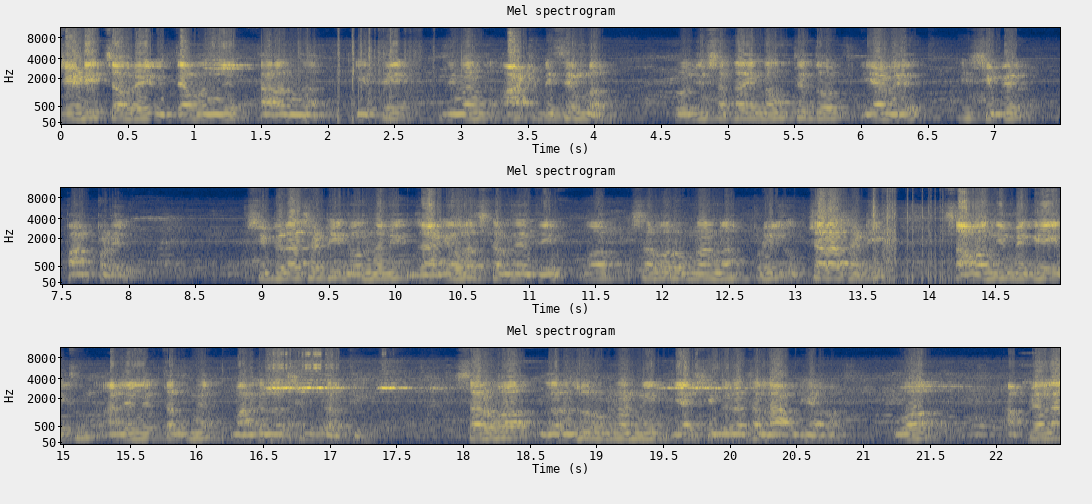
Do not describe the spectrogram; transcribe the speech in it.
जे डी चौरे विद्यामंदिर कारंजा येथे दिनांक आठ डिसेंबर रोजी सकाळी नऊ ते दोन या वेळेत हे शिबिर पार पडेल. शिबिरासाठी नोंदणी जागेवरच करण्यात येईल व सर्व रुग्णांना पुढील उपचारासाठी सावंगी मेघे येथून आलेले तज्ज्ञ मार्गदर्शन करतील. सर्व गरजू रुग्णांनी या शिबिराचा लाभ घ्यावा व आपल्याला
